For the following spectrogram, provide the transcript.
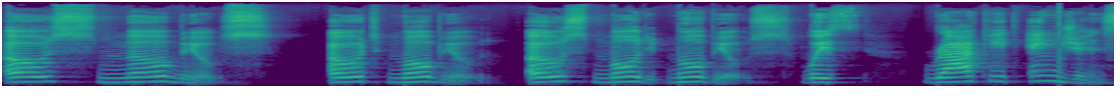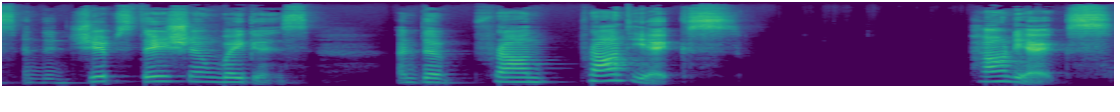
Oldsmobiles, old mobile, Oldsmobiles with rocket engines, and the jeep station wagons, and the Pontiacs. Pontiacs.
